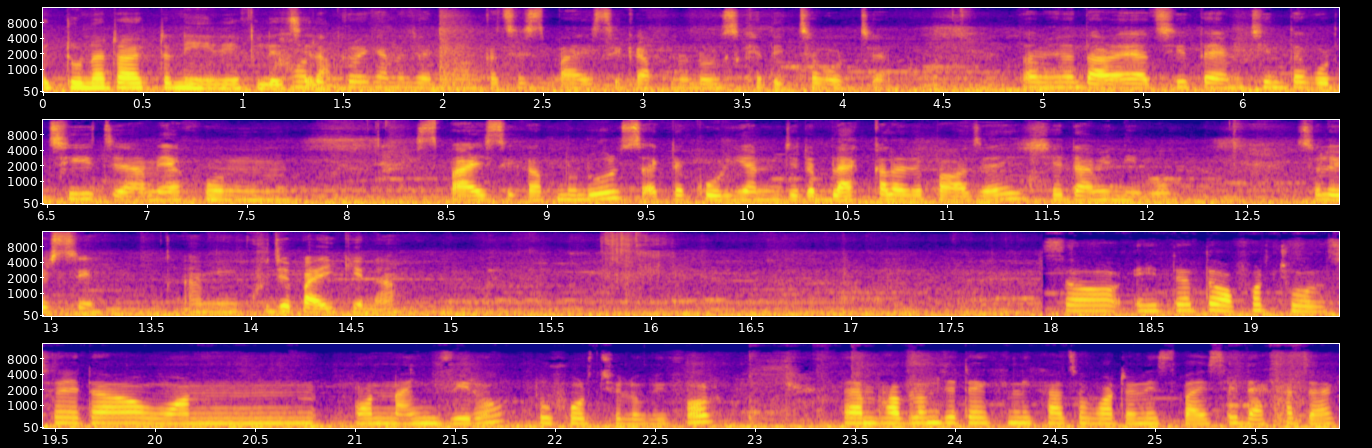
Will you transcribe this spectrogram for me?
এই টুনাটা একটা নিয়ে নিয়ে ফেলেছিলাম। কেন জানি আমার কাছে স্পাইসি কাপ নুডলস খেতে ইচ্ছা করছে। তো আমি এখানে দাঁড়ায় আছি, তাই আমি চিন্তা করছি যে আমি এখন স্পাইসি কাপ নুডলস একটা কোরিয়ান যেটা ব্ল্যাক কালারে পাওয়া যায়, সেটা আমি নিব। সো লেটসি আমি খুঁজে পাই কিনা। সো এইটাতে অফার চলছে, এটা one one nine zero two four ছিল বিফোর তাই আমি ভাবলাম যেটা এখানে লেখা আছে ওয়াটার স্পাইসি দেখা যাক,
